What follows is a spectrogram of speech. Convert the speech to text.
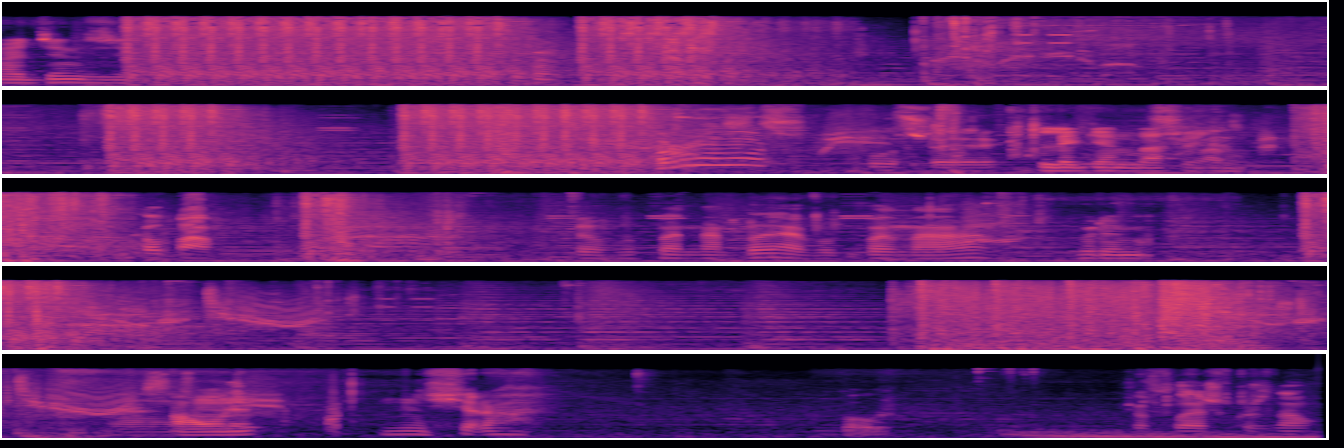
Один зиг. Лучше, Эрик. Легенда. Колпа. ВП на Б, ВП на А. Время. А он... Нихера. Что флешку ждал?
